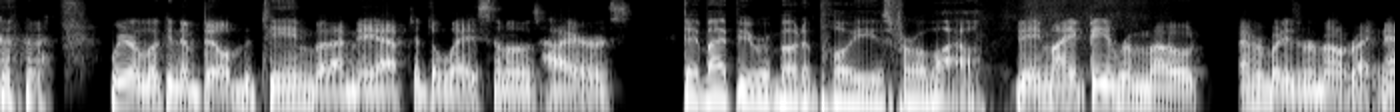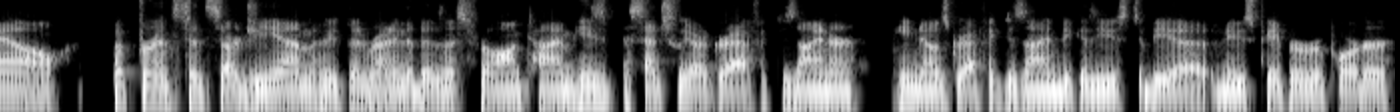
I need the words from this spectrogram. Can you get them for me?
we are looking to build the team but i may have to delay some of those hires. They might be remote employees for a while. They might be remote. Everybody's remote right now but for instance, our GM, who's been running the business for a long time, he's essentially our graphic designer. He knows graphic design because he used to be a newspaper reporter.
